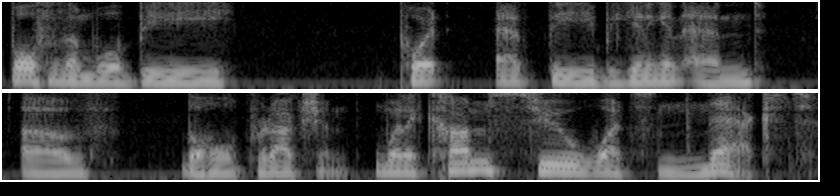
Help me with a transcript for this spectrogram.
both of them will be put at the beginning and end of the whole production. When it comes to what's next,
